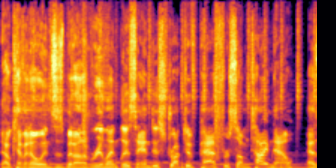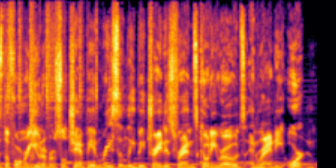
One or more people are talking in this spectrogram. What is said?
Now, Kevin Owens has been on a relentless and destructive path for some time now, as the former Universal Champion recently betrayed his friends Cody Rhodes and Randy Orton.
